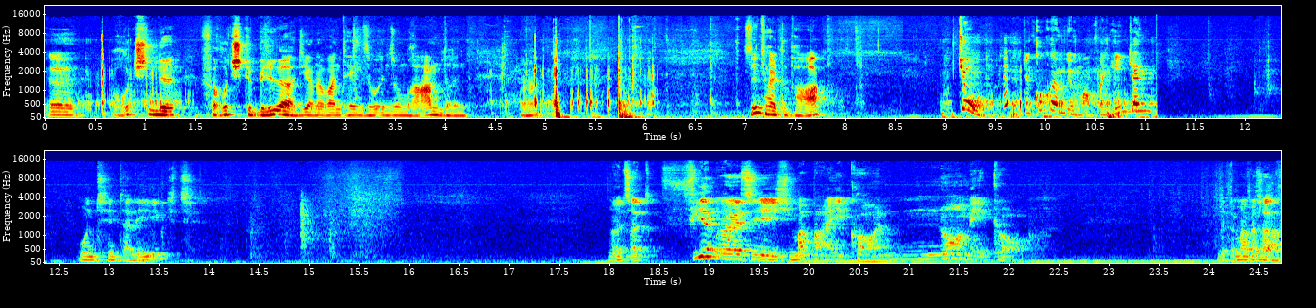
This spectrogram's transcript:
äh, rutschende, verrutschte Bilder, die an der Wand hängen, so in so einem Rahmen drin. Ja. Sind halt ein paar. So, dann gucken wir mal von hinten. Und hinterlegt 1934 Mappa Economico. Wird immer besser.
